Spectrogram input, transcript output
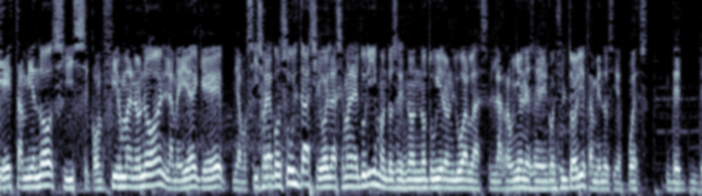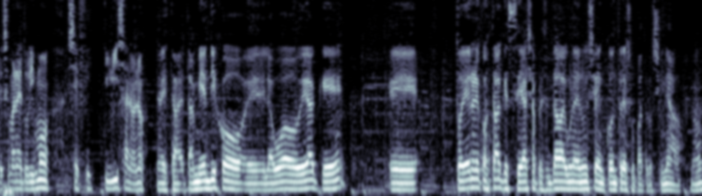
que están viendo si se confirman o no en la medida de que, digamos, se hizo la consulta, llegó la semana de turismo, entonces no, no tuvieron lugar las, las reuniones en el consultorio, están viendo si después de, semana de turismo se efectivizan o no. Ahí está. También dijo eh, el abogado Vega que eh, todavía no le constaba que se haya presentado alguna denuncia en contra de su patrocinado, ¿no?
